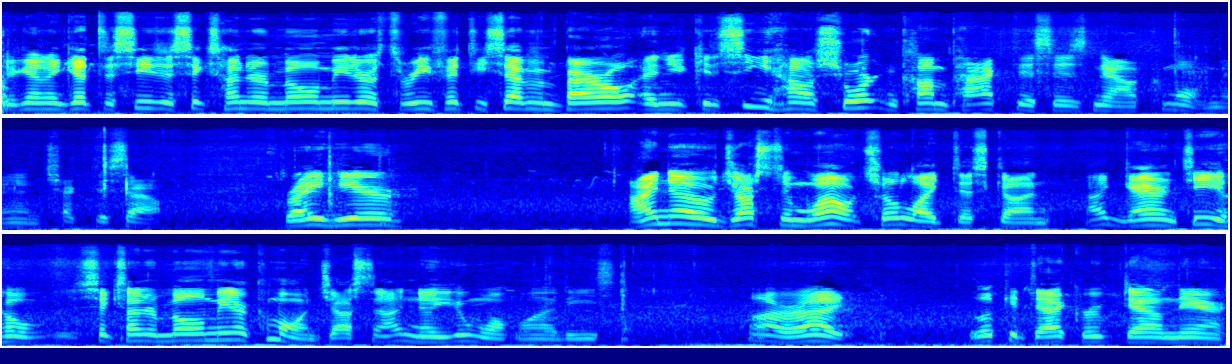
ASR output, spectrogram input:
You're going to get to see the 600 millimeter 357 barrel and you can see how short and compact this is now. Come on, man, check this out. Right here, I know Justin Welch, he'll like this gun. I guarantee he'll 600 millimeter. Come on, Justin, I know you want one of these. All right, look at that group down there.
